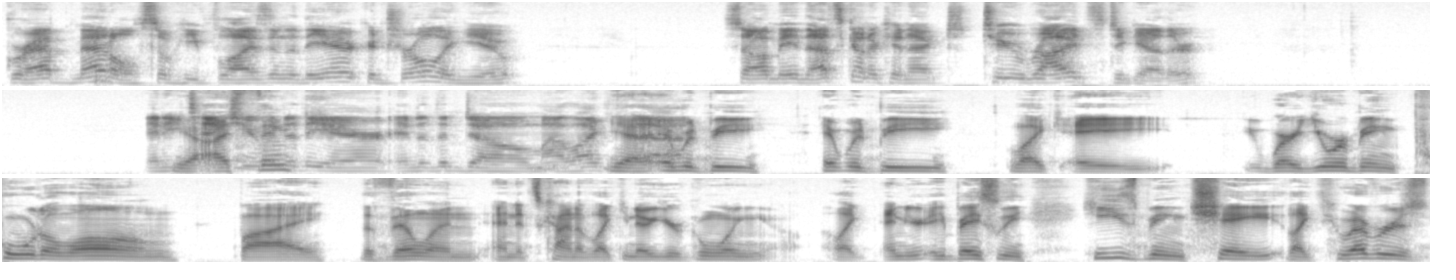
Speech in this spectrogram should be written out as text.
grab metal, so he flies into the air controlling you. So I mean that's going to connect two rides together, and he Yeah, I takes you think- into the air, into the dome. I like yeah that. Yeah, it would be it would be like a where you were being pulled along by the villain and it's kind of like you know you're going like and you're he basically he's being chased like whoever is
